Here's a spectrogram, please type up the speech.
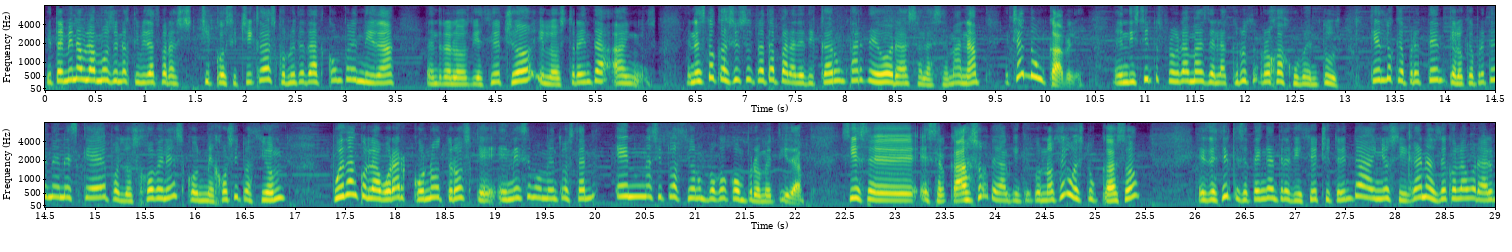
Y también hablamos de una actividad para chicos y chicas con una edad comprendida entre los 18 y los 30 años. En esta ocasión se trata para dedicar un par de horas a la semana echando un cable en distintos programas de la Cruz Roja Juventud, que es lo que, pretenden, que lo que pretenden es que pues, los jóvenes con mejor situación puedan colaborar con otros que en ese momento están en una situación un poco comprometida. Si ese es el caso de alguien que conoce o es tu caso, es decir, que se tenga entre 18 y 30 años y ganas de colaborar,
